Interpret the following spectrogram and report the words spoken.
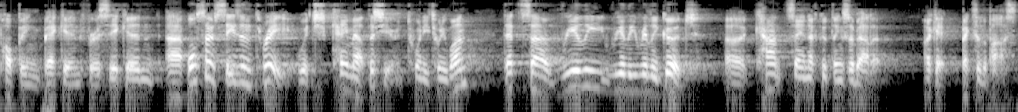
popping back in for a second. Uh, also, season three, which came out this year in 2021. That's uh, really, really, really good. Uh, can't say enough good things about it. Okay, back to the past.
